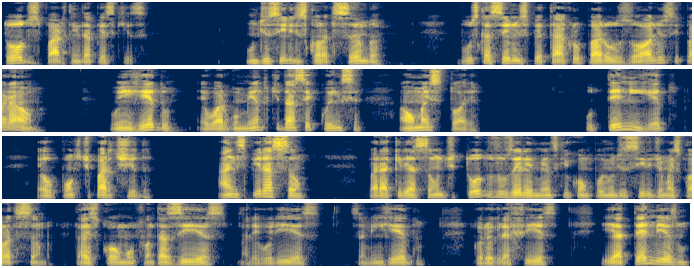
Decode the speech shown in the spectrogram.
todos partem da pesquisa. Um desfile de escola de samba busca ser um espetáculo para os olhos e para a alma. O enredo é o argumento que dá sequência a uma história. O tema enredo é o ponto de partida, a inspiração para a criação de todos os elementos que compõem o desfile de uma escola de samba, tais como fantasias, alegorias, samba enredo, coreografias e até mesmo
